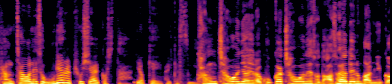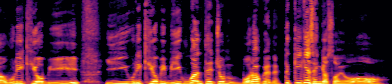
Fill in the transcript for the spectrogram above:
당 차원에서 우려를 표시할 것이다. 이렇게 밝혔습니다. 당 차원이 아니라 국가 차원에서 나서야 되는 거 아닙니까? 우리 기업이 이 우리 기업이 미국한테 좀 뭐라고 해야 돼? 뜯기게 생겼어요.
